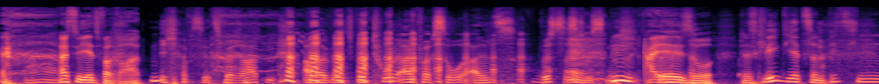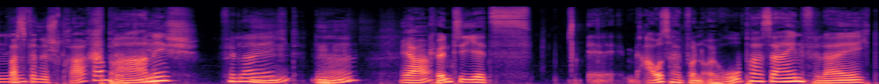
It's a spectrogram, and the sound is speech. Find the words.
ah, hast du jetzt verraten? Ich habe es jetzt verraten. Aber wir, wir, tun einfach so, als wüsstest du es nicht. Hm, also, das klingt jetzt so ein bisschen. Was für eine Sprache? Spanisch vielleicht. Mhm, ja. Mhm. ja. Könnte jetzt äh, außerhalb von Europa sein, vielleicht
